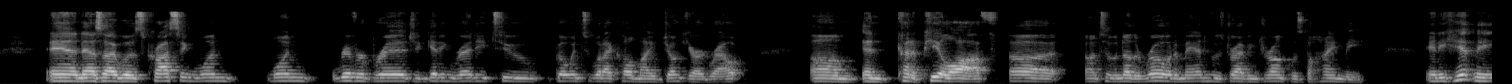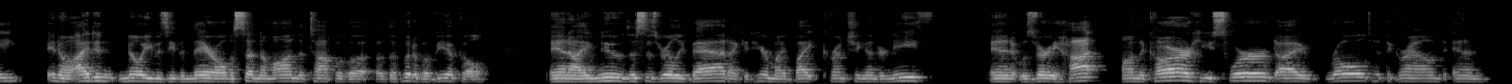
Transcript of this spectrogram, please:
And as I was crossing one one river bridge and getting ready to go into what I call my junkyard route um, and kind of peel off uh, onto another road, a man who was driving drunk was behind me, and he hit me you know, I didn't know he was even there. All of a sudden, I'm on the top of a of the hood of a vehicle, and I knew this is really bad. I could hear my bike crunching underneath, and it was very hot on the car. He swerved. I rolled, hit the ground, and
